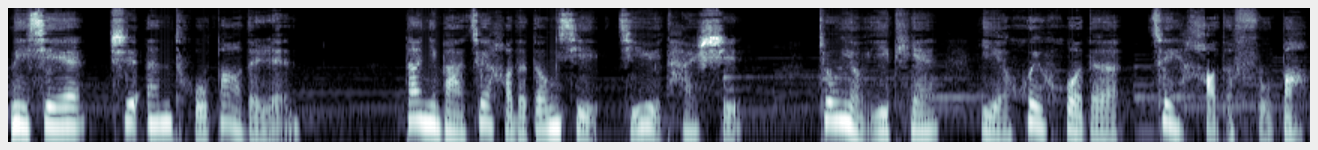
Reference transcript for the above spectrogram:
那些知恩图报的人，当你把最好的东西给予他时，终有一天也会获得最好的福报。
